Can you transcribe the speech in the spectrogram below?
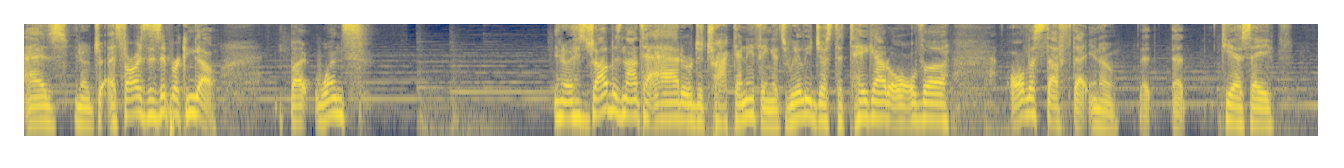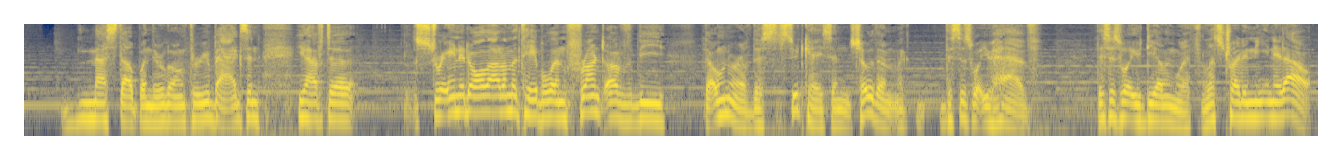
as you know, as far as the zipper can go. But once you know, his job is not to add or detract anything. It's really just to take out all the all the stuff that, you know, that that TSA messed up when they were going through your bags and you have to straighten it all out on the table in front of the the owner of this suitcase and show them like this is what you have. This is what you're dealing with. Let's try to neaten it out.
